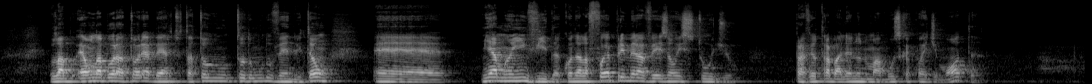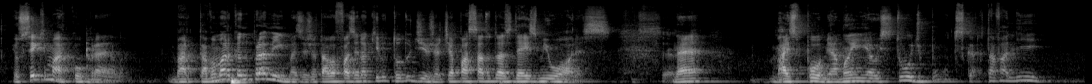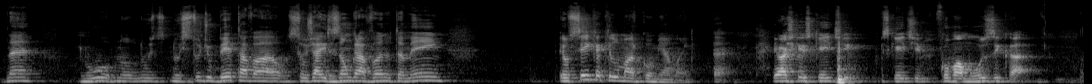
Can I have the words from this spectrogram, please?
É um laboratório aberto, tá todo, todo mundo vendo. Então, é, minha mãe em vida, quando ela foi a primeira vez ao estúdio para ver eu trabalhando numa música com Ed Mota, eu sei que marcou para ela. Mar, tava marcando para mim, mas eu já tava fazendo aquilo todo dia. Eu já tinha passado das 10 mil horas, Certo. né? Mas, pô, minha mãe ia ao estúdio, putz, cara, tava ali, né? No, no, no, no estúdio B tava o seu Jairzão gravando também. Eu sei que aquilo marcou minha mãe. É. Eu acho que o skate, skate como a música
